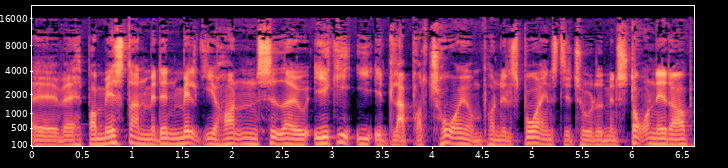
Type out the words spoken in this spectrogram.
øh, hvad, borgmesteren med den mælk i hånden sidder jo ikke i et laboratorium på Niels Bohr Instituttet, men står netop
